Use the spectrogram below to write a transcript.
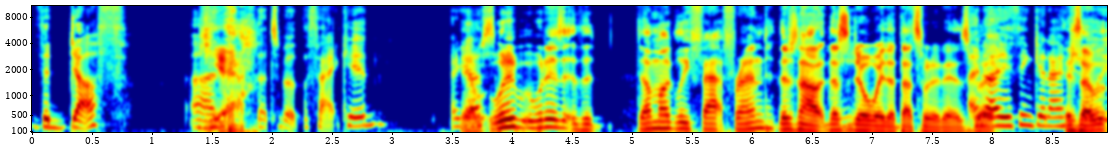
The Duff. Uh, Yeah. That's about the fat kid, I Yeah, guess. what what is it? The dumb ugly fat friend? There's not. There's no way that that's what it is. I know. I think it Is that what-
